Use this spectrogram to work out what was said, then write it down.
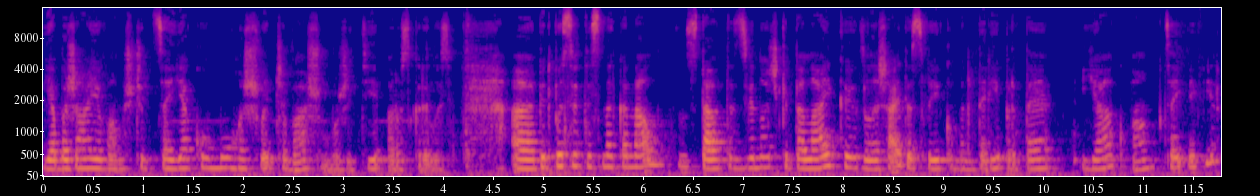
Я бажаю вам, щоб це якомога швидше в вашому житті розкрилося. Е, Підписуйтесь на канал, ставте дзвіночки та лайки, залишайте свої коментарі про те, як вам цей ефір.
